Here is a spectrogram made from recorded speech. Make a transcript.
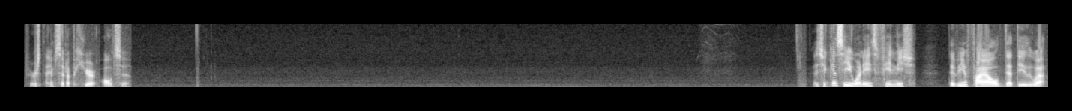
first time set up here also. As you can see when it's finished, the bin file that is what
